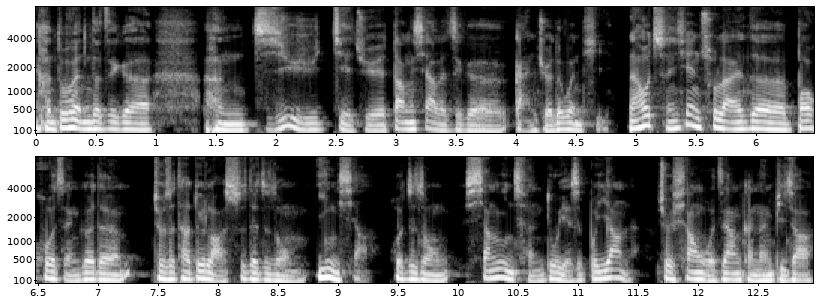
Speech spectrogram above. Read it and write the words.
很多人的这个很急于解决当下的这个感觉的问题，然后呈现出来的，包括整个的，就是他对老师的这种印象或这种相应程度也是不一样的。就像我这样可能比较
